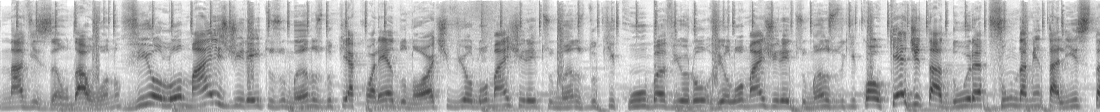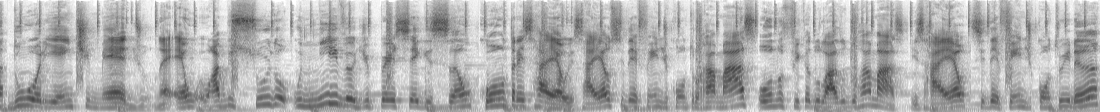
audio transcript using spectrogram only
na visão da ONU, violou mais direitos humanos do que a Coreia do Norte, violou mais direitos humanos do que Cuba, violou, violou mais direitos humanos do que qualquer ditadura fundamentalista do Oriente Médio. Né? É um, um absurdo o nível de perseguição contra Israel. Israel se defende contra o Hamas, ONU fica do lado do Hamas. Israel se defende contra o Irã,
